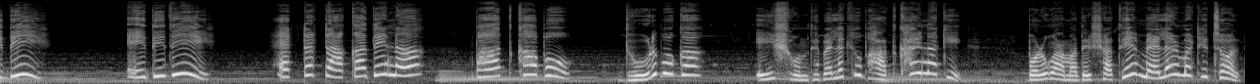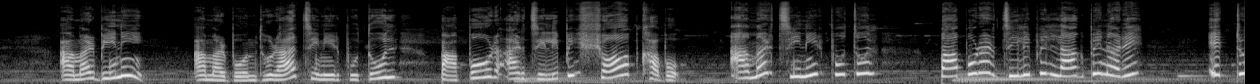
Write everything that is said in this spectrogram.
দিদি? এই দিদি, একটা টাকা দে না, ভাত খাব। ধুর বোকা, এই সন্ধেবেলা কেউ ভাত খায় নাকি? বরং আমাদের সাথে মেলার মাঠে চল। আমার বিনি, আমার বন্ধুরা, চিনির পুতুল, পাপড় আর জিলিপি সব খাব। আমার চিনির পুতুল, পাপড় আর জিলিপি লাগবে না রে? একটু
